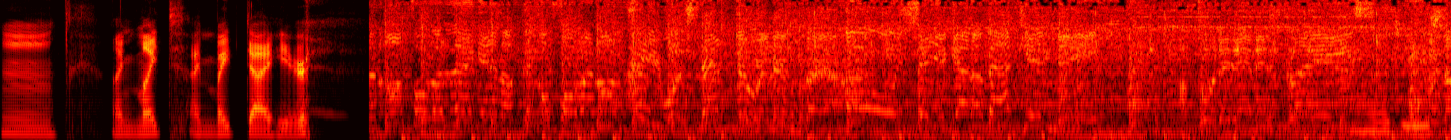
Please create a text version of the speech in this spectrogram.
hmm, I might, I might die here. Oh,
